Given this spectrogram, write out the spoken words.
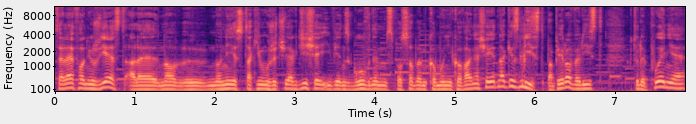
Telefon już jest, ale no, no nie jest w takim użyciu jak dzisiaj, i więc głównym sposobem komunikowania się jednak jest list, papierowy list, który płynie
